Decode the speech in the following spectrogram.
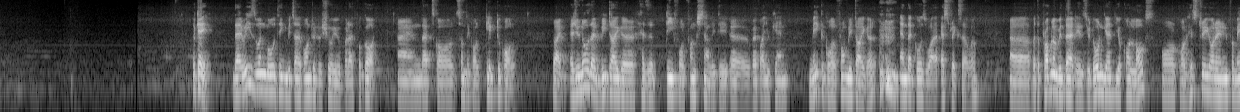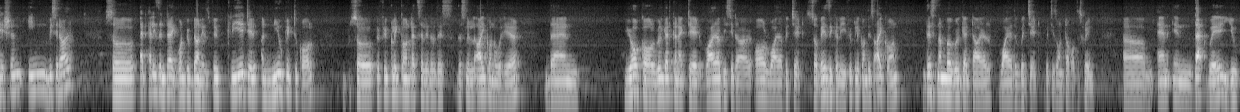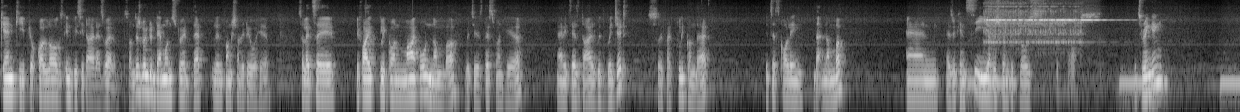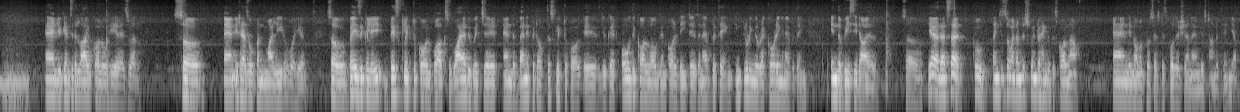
Okay. There is one more thing which I wanted to show you but I forgot and that's called something called click to call Right, as you know that vTiger has a default functionality uh, whereby you can make a call from vTiger and that goes via S3 server. Uh, but the problem with that is you don't get your call logs or call history or any information in VICIDial. So at Elision Tech, what we've done is we've created a new click to call. So if you click on, let's say little this, this little icon over here, then your call will get connected via VICIDial or via widget. So basically, if you click on this icon, this number will get dialed via the widget, which is on top of the screen. Um, and in that way, you can keep your call logs in VICIDial as well. So I'm just going to demonstrate that little functionality over here. So let's say if I click on my own number, which is this one here, and it says dial with widget. So if I click on that, it says calling that number and as you can see I'm just going to close the box. It's ringing. And you can see the live call over here as well. So and it has opened my lead over here. So basically this click to call works via the widget and the benefit of this click to call is you get all the call logs and call details and everything including the recording and everything in the VICIDial. So yeah that's that. Cool. Thank you so much. I'm just going to hang up this call now and the normal process disposition and the standard thing yeah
